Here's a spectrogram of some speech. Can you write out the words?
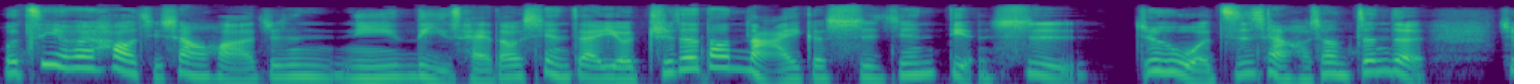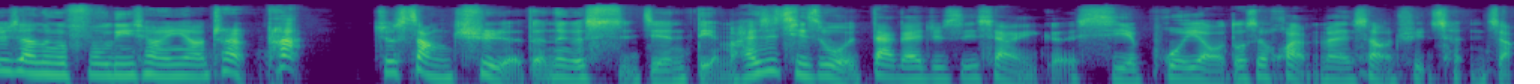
我自己会好奇，上华就是你理财到现在，有觉得到哪一个时间点是，就是我资产好像真的就像那个复利效应一样，突然啪就上去了的那个时间点吗？还是其实我大概就是像一个斜坡一样，都是缓慢上去成长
